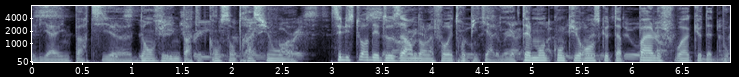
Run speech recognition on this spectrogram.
il y a une partie euh, d'envie, une partie de concentration. Euh. C'est l'histoire des deux armes dans la forêt tropicale. Il y a tellement de concurrence que t'as pas le choix que d'être bon.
